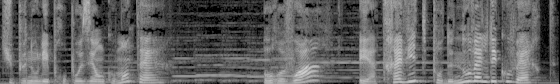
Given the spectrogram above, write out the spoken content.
tu peux nous les proposer en commentaire. Au revoir et à très vite pour de nouvelles découvertes.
